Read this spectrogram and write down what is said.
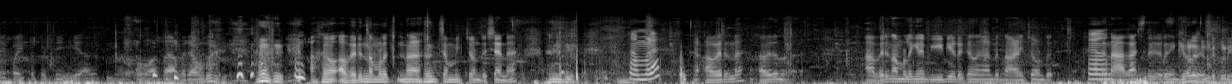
അവർ നമ്മളെ ചമ്മിച്ചോണ്ട്. ശന നമ്മളെ? അവരെന്നെ? അവർ അവർ നമ്മളിങ്ങനെ വീഡിയോ എടുക്കുന്ന കണ്ട് നാണിച്ചോണ്ട്. ആകാശത്ത് കയറി നിൽക്കോളൂ കണ്ടുകൂടി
